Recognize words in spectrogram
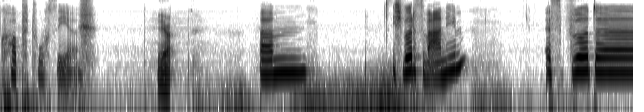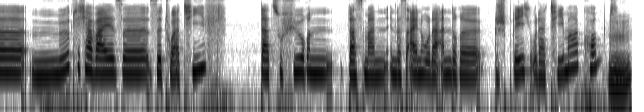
Kopftuch sehe. Ja. Ähm, ich würde es wahrnehmen. Es würde möglicherweise situativ dazu führen, dass man in das eine oder andere Gespräch oder Thema kommt. Mhm.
